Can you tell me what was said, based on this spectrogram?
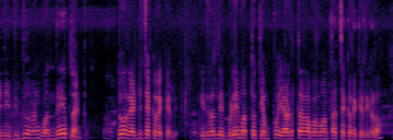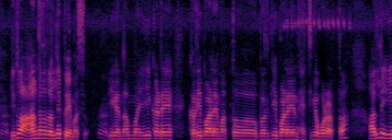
ಇದು ಇದ್ದಿದ್ದು ನಂಗೆ ಒಂದೇ ಪ್ಲಾಂಟು ಇದು ರೆಡ್ ಚಕ್ರಕೆಲಿ ಇದರಲ್ಲಿ ಬಿಳಿ ಮತ್ತು ಕೆಂಪು ಎರಡು ಥರ ಬರುವಂಥ ಚಕ್ರಕೆಲಿಗಳು ಇದು ಆಂಧ್ರದಲ್ಲಿ ಫೇಮಸ್ಸು ಈಗ ನಮ್ಮ ಈ ಕಡೆ ಕರಿಬಾಳೆ ಮತ್ತು ಬರ್ಗಿ ಬಾಳೆ ಏನು ಹೆಚ್ಚಿಗೆ ಓಡಾಡ್ತೋ ಅಲ್ಲಿ ಈ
